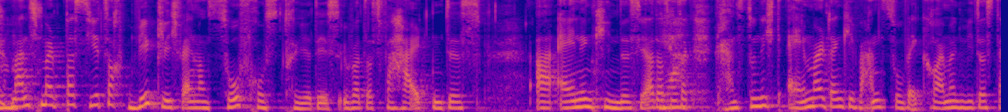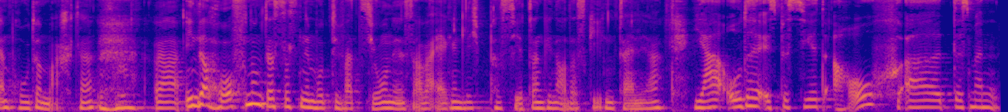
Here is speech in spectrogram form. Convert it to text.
Mhm. Manchmal passiert es auch wirklich, weil man so frustriert ist über das Verhalten des äh, einen Kindes, ja, dass ja. man sagt, kannst du nicht einmal dein Gewand so wegräumen, wie das dein Bruder macht. Ja? Mhm. Äh, in der Hoffnung, dass das eine Motivation ist, aber eigentlich passiert dann genau das Gegenteil, ja. Ja, oder es passiert auch, äh, dass man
